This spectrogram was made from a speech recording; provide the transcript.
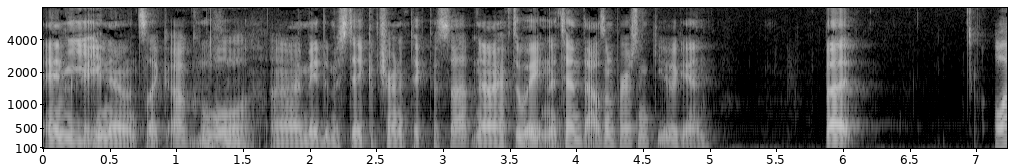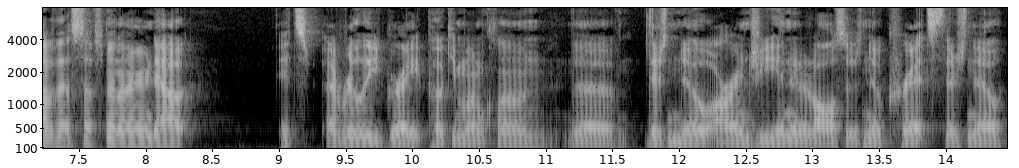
And you, you know, it's like, oh, cool. Uh, I made the mistake of trying to pick this up. Now I have to wait in a ten thousand person queue again. But a lot of that stuff's been ironed out. It's a really great Pokemon clone. The there's no RNG in it at all, so there's no crits. There's no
